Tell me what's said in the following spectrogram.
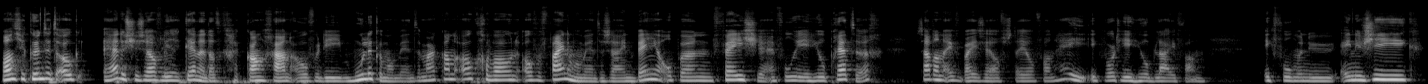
Want je kunt het ook, hè, dus jezelf leren kennen, dat kan gaan over die moeilijke momenten, maar het kan ook gewoon over fijne momenten zijn. Ben je op een feestje en voel je je heel prettig? Sta dan even bij jezelf stil van, hé, hey, ik word hier heel blij van. Ik voel me nu energiek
